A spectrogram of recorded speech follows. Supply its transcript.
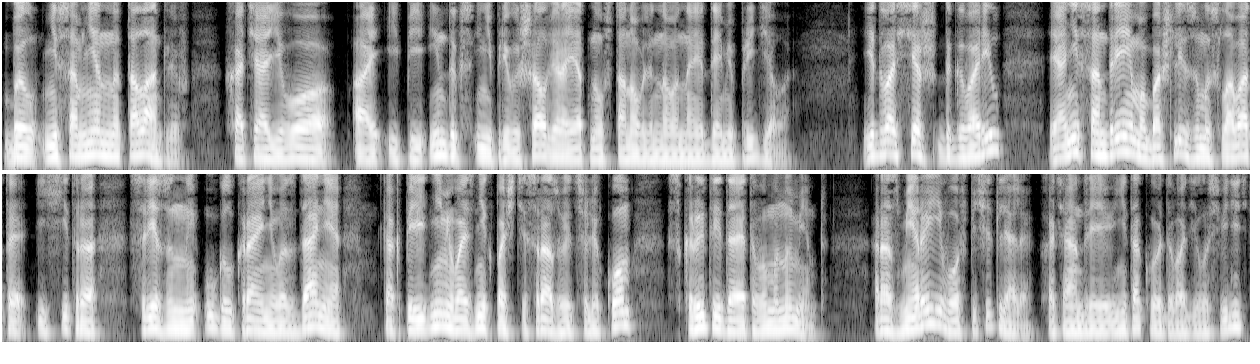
был, несомненно, талантлив, хотя его IEP-индекс и не превышал, вероятно, установленного на Эдеме предела. Едва Серж договорил, и они с Андреем обошли замысловато и хитро срезанный угол крайнего здания, как перед ними возник почти сразу и целиком скрытый до этого монумент. Размеры его впечатляли, хотя Андрею и не такое доводилось видеть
